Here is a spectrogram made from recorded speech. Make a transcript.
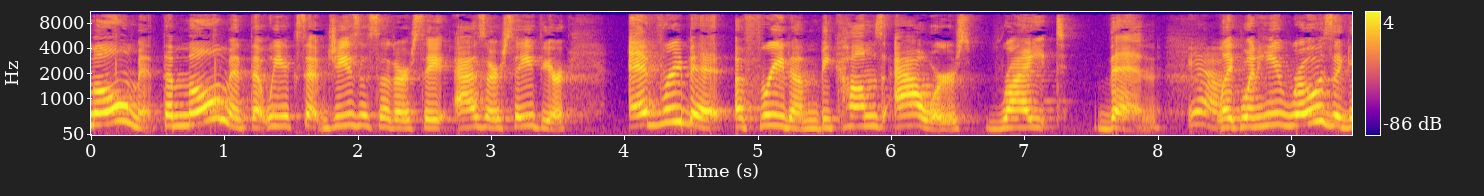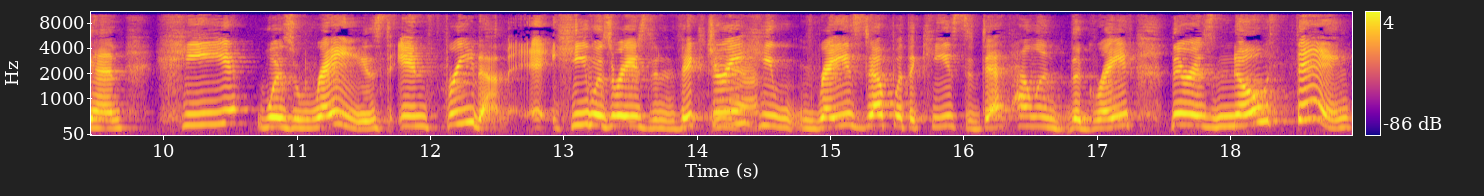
moment, the moment that we accept Jesus as our, sa- as our Savior, every bit of freedom becomes ours right then. Yeah. Like when he rose again, he was raised in freedom. Eh, he was raised in victory. Yeah. He raised up with the keys to death, hell, and the grave. There is no thing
